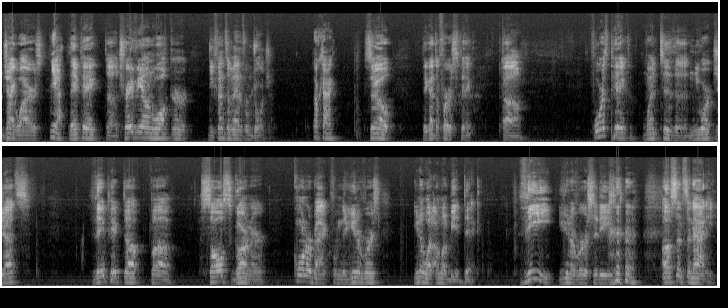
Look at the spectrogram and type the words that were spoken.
Jaguars? Yeah. They picked uh, Travon Walker, defensive end from Georgia. Okay. So they got the first pick. Uh, Fourth pick went to the New York Jets. They picked up uh, Sauce Gardner, cornerback from the universe. You know what? I'm going to be a dick. The University of Cincinnati.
